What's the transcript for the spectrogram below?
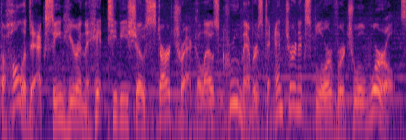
The holodeck seen here in the hit TV show Star Trek allows crew members to enter and explore virtual worlds.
